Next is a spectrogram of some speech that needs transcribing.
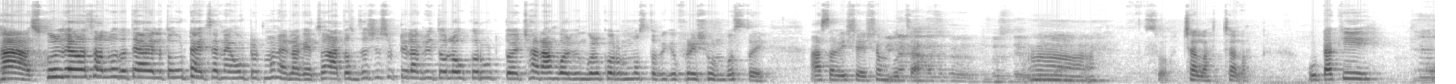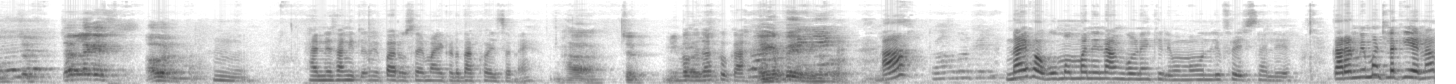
हा स्कूल जेव्हा चालू होतं त्यावेळेला तो उठायचा नाही उठत म्हणायला लागायचं आता जशी सुट्टी लागली तो लवकर उठतोय छान आंघोळ बिंघोळ करून मस्तपैकी फ्रेश होऊन बसतोय. असा विषय शंभूचा. हम्म सो चला चला. उठा की. हम्म. ह्याने सांगितलं मी पारूस आहे माझ्याकडे दाखवायचं नाही. हा चल मी बघू दाखवू का? हे गप्पे, मी नको. आ नाही बाबू मम्माने ना आंघोळ नाही केली मम्मा ओनली फ्रेश झाली कारण मी म्हटलं की आहे ना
